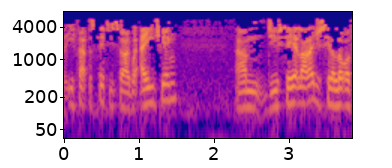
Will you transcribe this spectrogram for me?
he felt the City side were aging. Um, do you see it like that? Do you see a lot of,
